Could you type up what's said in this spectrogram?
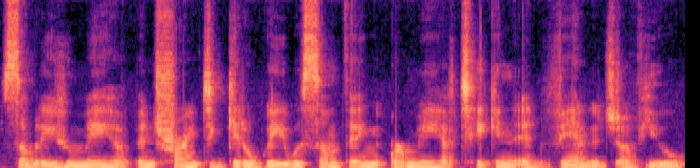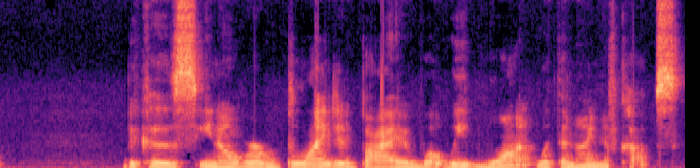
somebody who may have been trying to get away with something or may have taken advantage of you because, you know, we're blinded by what we want with the Nine of Cups.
